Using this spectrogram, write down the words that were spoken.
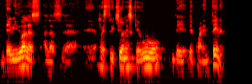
debido a las, a las eh, restricciones que hubo de, de, cuarentena.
